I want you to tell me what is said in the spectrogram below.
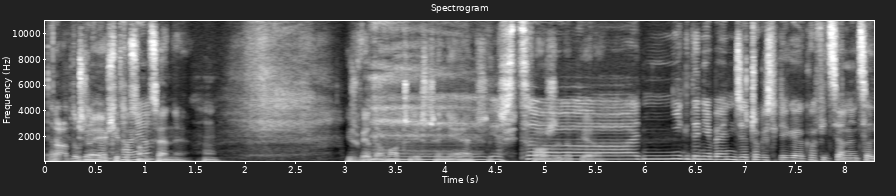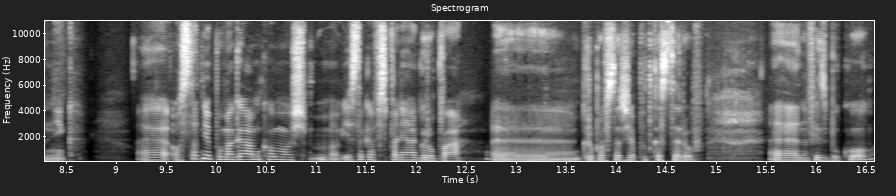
tak. No, a dobrze, jakie to są ceny? Hmm. Już wiadomo, czy jeszcze nie? Czy Wiesz to się co? tworzy dopiero? Nigdy nie będzie czegoś takiego jak oficjalny cennik. E, ostatnio pomagałam komuś, jest taka wspaniała grupa, e, grupa w starcie podcasterów e, na Facebooku.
